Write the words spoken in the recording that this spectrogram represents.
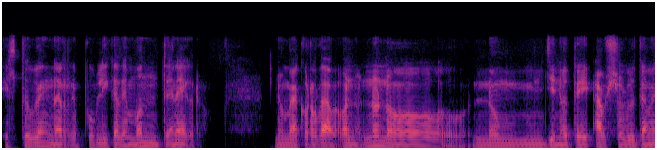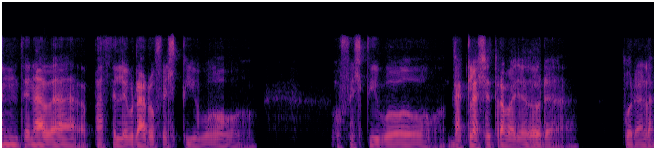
estuve na República de Montenegro. Non me acordaba, bueno, non, no, non lle notei absolutamente nada para celebrar o festivo o festivo da clase traballadora por alá.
